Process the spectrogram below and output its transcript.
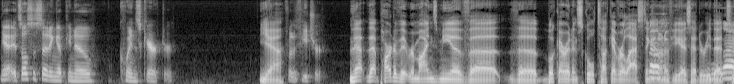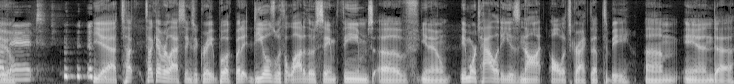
yeah it's also setting up you know Quynh's character. Yeah. For the future That that part of it reminds me of uh, the book I read in school, Tuck Everlasting. I don't know if you guys had to read that Love too. it. yeah, Tuck, Tuck Everlasting is a great book, but it deals with a lot of those same themes of you know immortality is not all it's cracked up to be, um, and uh,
